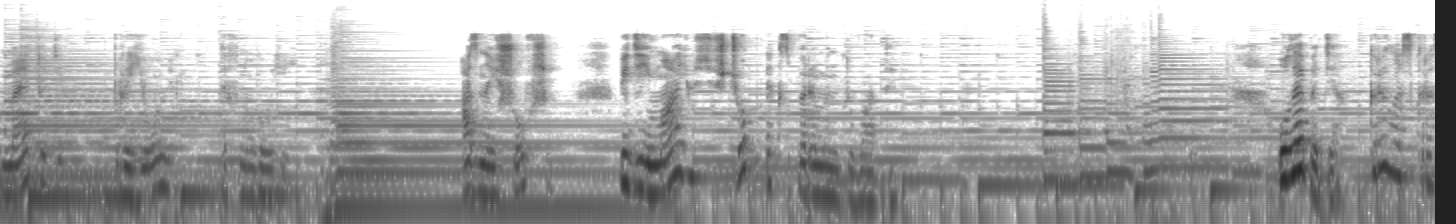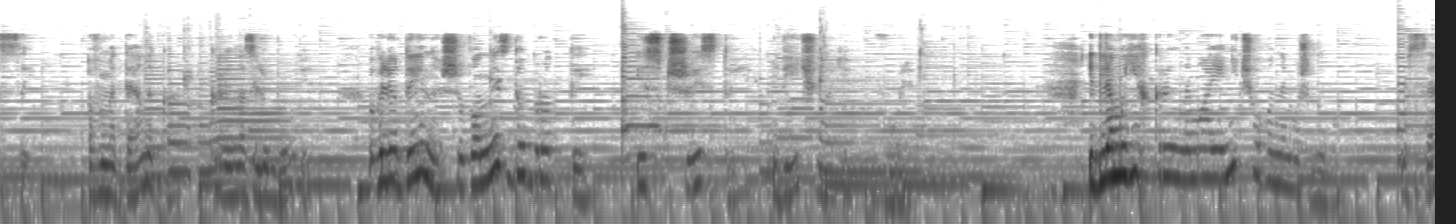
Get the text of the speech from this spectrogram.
методів, прийомів, технологій. А знайшовши, підіймаюсь, щоб експериментувати. У лебедя крила з краси, в метелика крила з любові, в людини ж вони з доброти і з чистої вічної волі. І для моїх крил немає нічого неможливого. Усе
